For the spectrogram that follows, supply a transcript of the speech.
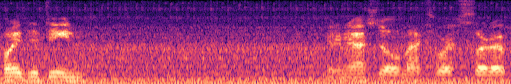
Twenty fifteen International Max Force startup.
